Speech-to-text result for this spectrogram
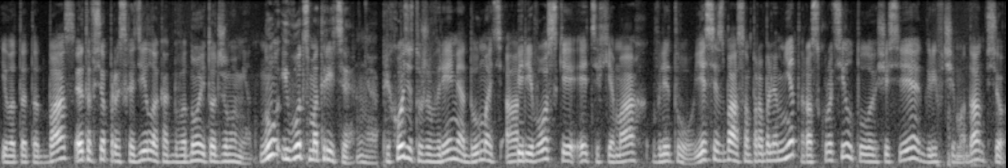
и вот этот бас, это все происходило как бы в одной и тот же момент. Ну и вот смотрите, э, приходит уже время думать о перевозке этих Ямах в Литву. Если с басом проблем нет, раскрутил туловище себе, гриф чемодан, все.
